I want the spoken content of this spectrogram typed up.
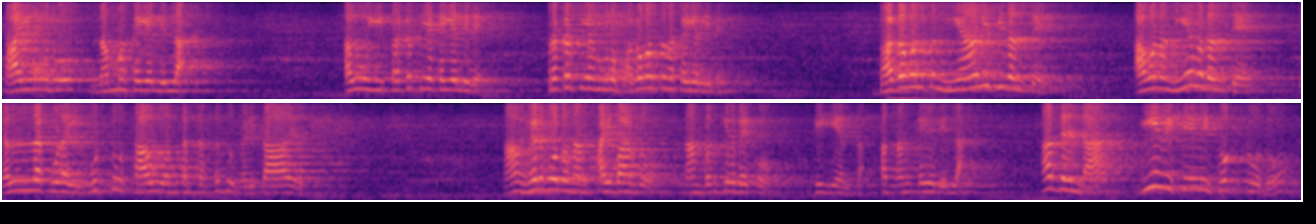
ಸಾಯುವುದು ನಮ್ಮ ಕೈಯಲ್ಲಿಲ್ಲ. ಅದು ಈ ಪ್ರಕೃತಿಯ ಕೈಯಲ್ಲಿದೆ. ಪ್ರಕೃತಿ ಅನ್ನುವುದು ಭಗವಂತನ ಕೈಯಲ್ಲಿದೆ. ಭಗವಂತ ಜ್ಞಾನಿಸಿದಂತೆ ಅವನ ನಿಯಮದಂತೆ ಎಲ್ಲ ಕೂಡ ಈ ಹುಟ್ಟು, ಸಾವು ಅಂತಕ್ಕಂಥದ್ದು ನಡೀತಾ ಇರುತ್ತೆ. ನಾವು ಹೇಳ್ಬೋದು, ನಾನು ಸಾಯಬಾರ್ದು, ನಾನು ಬದುಕಿರಬೇಕು, ಹೀಗೆ ಅಂತ. ಅದು ನನ್ನ ಕೈಯಲ್ಲಿ ಇಲ್ಲ. ಆದ್ದರಿಂದ ಈ ವಿಷಯದಲ್ಲಿ ಸೋಕಿಸುವುದು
